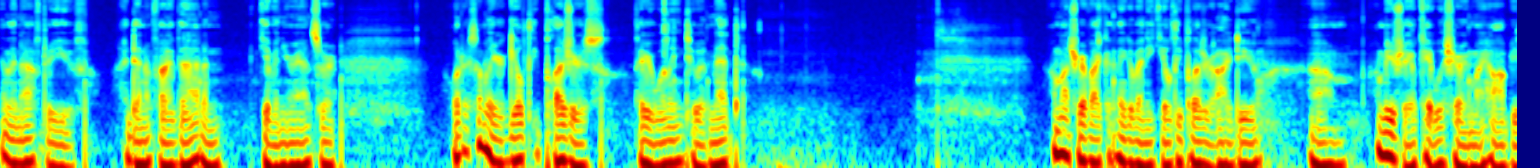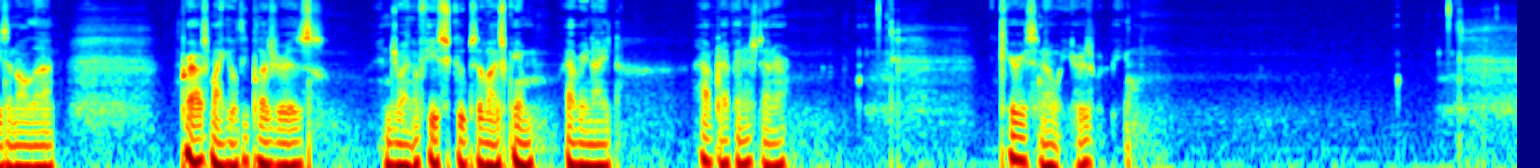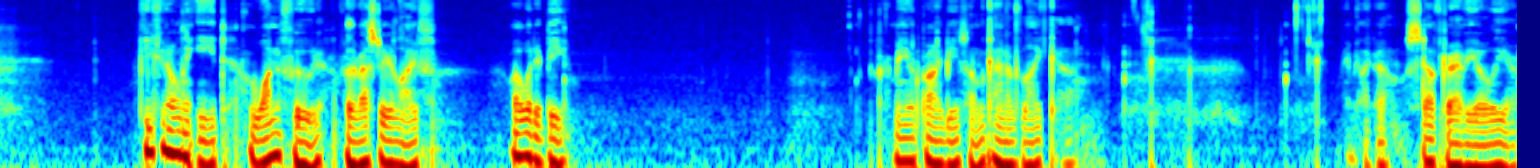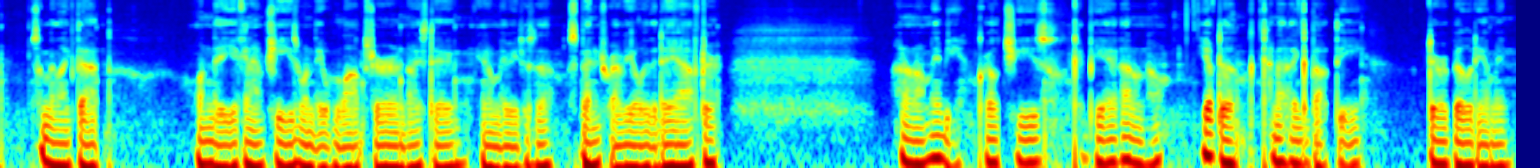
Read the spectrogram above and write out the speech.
And then, after you've identified that and given your answer, what are some of your guilty pleasures that you're willing to admit? I'm not sure if I can think of any guilty pleasure I do. Um, I'm usually okay with sharing my hobbies and all that. Perhaps my guilty pleasure is enjoying a few scoops of ice cream every night after I finish dinner. Curious to know what yours would be. If you could only eat one food for the rest of your life, what would it be? For me, it would probably be some kind of like, uh, maybe like a stuffed ravioli or something like that. One day you can have cheese, one day with lobster, a nice day, you know, maybe just a spinach ravioli the day after. I don't know, maybe grilled cheese could be it. I don't know. You have to kind of think about the durability. I mean,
